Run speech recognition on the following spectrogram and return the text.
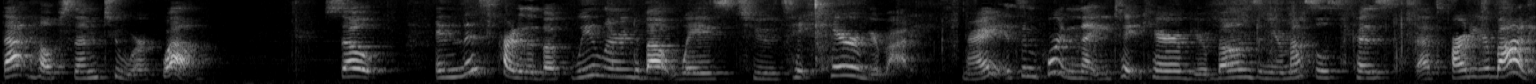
That helps them to work well. So, in this part of the book, we learned about ways to take care of your body, right? It's important that you take care of your bones and your muscles because that's part of your body.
